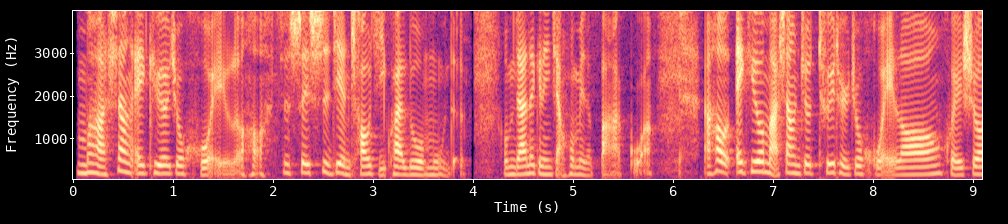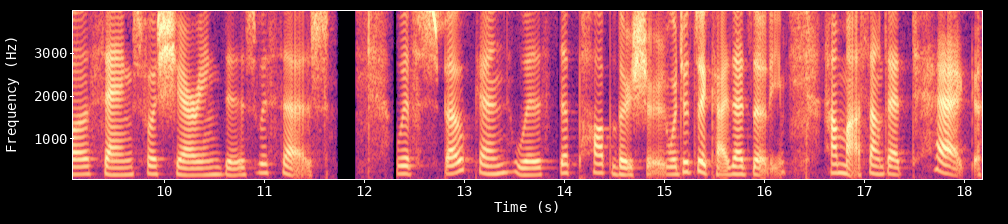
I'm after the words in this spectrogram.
马上 AQA 就回了哈，就所以事件超级快落幕的。我们等下再跟你讲后面的八卦。然后 AQA 马上就 Twitter 就回咯，回说 Thanks for sharing this with us。We've spoken with the publisher，我觉得最可爱在这里，他马上在 tag。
